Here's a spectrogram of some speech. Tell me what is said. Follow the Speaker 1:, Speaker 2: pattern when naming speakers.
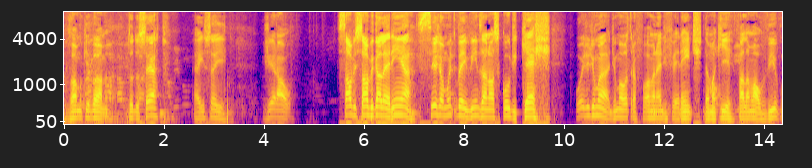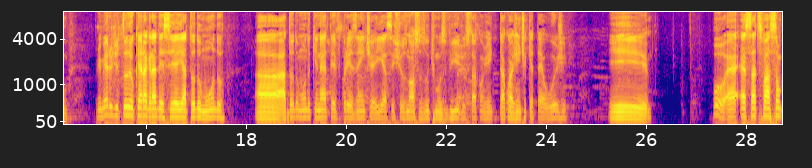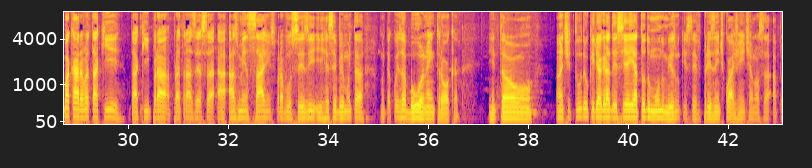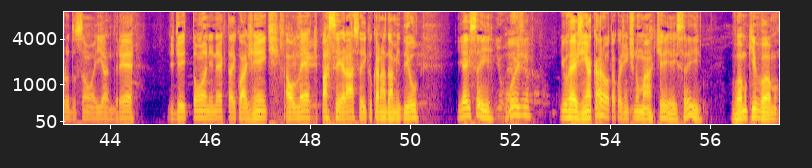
Speaker 1: Vamos que vamos. Tudo certo? É isso aí. Geral. Salve, salve, galerinha. Sejam muito bem-vindos ao nosso Codecast. Hoje de uma, de uma outra forma, né? Diferente. Estamos aqui falando ao vivo. Primeiro de tudo, eu quero agradecer aí a todo mundo, a, a todo mundo que né, teve presente aí, assistiu os nossos últimos vídeos, está com, gente, tá com a gente aqui até hoje. E Pô, é, é, satisfação pra caramba estar tá aqui, tá aqui pra, pra trazer essa, a, as mensagens para vocês e, e, receber muita, muita coisa boa, né, em troca. Então, antes de tudo, eu queria agradecer aí a todo mundo mesmo que esteve presente com a gente, a nossa a produção aí, André, DJ Tony, né, que tá aí com a gente, ao Leque, parceiraço aí que o Canadá me deu. E é isso aí. Hoje. E o Reginho, a Carol tá com a gente no marketing aí, é isso aí. Vamos que vamos.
